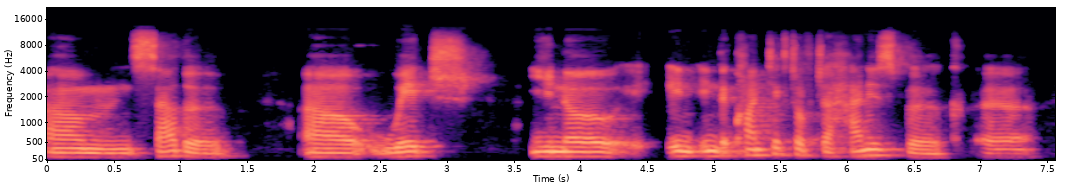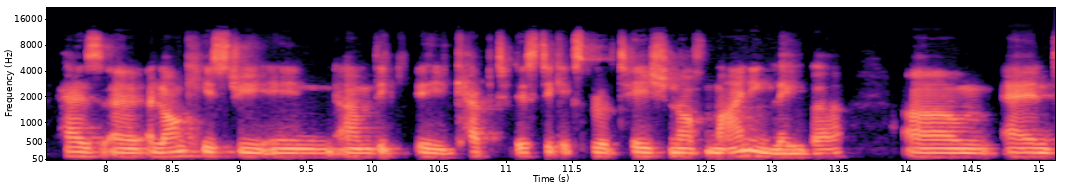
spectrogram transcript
um, suburb, uh, which, you know, in, in the context of Johannesburg, uh, has a, a, long history in um, the capitalistic exploitation of mining labor. Um, and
